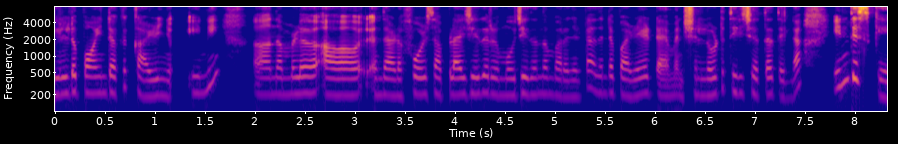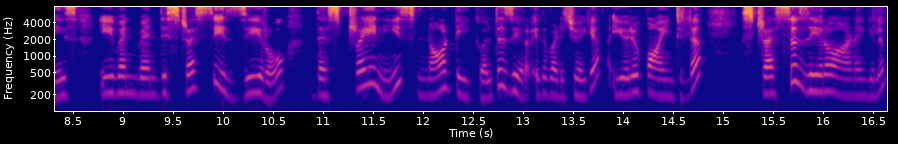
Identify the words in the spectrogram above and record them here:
ഈൽഡ് പോയിൻ്റ് ഒക്കെ കഴിഞ്ഞു ഇനി നമ്മൾ എന്താണ് ഫോഴ്സ് അപ്ലൈ ചെയ്ത് റിമൂവ് ചെയ്തെന്നും പറഞ്ഞിട്ട് അതിൻ്റെ പഴയ ഡയമെൻഷനിലോട്ട് തിരിച്ചെത്തത്തില്ല in this case even when the stress is zero the strain is not equal to zero ഇത് പഠിച്ചു വയ്ക്കുക ഈ ഒരു പോയിന്റിൽ സ്ട്രെസ് സീറോ ആണെങ്കിലും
